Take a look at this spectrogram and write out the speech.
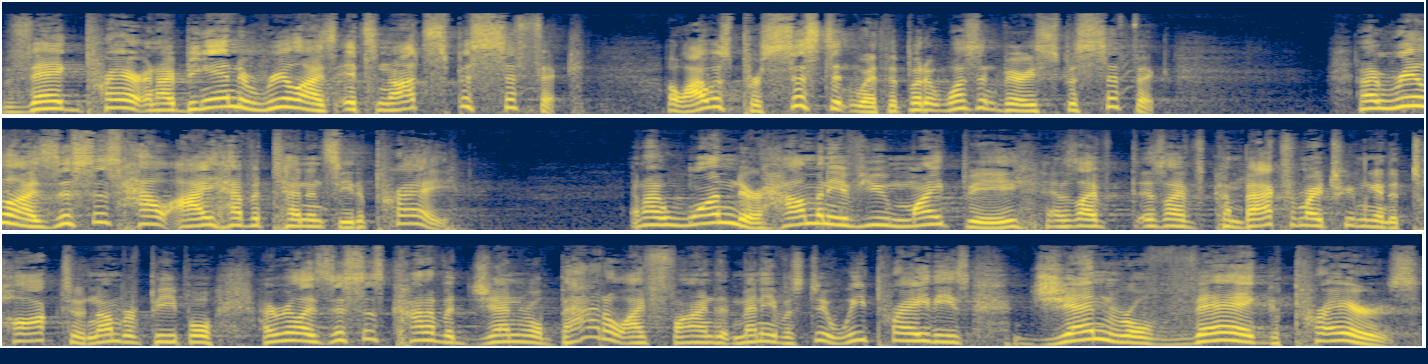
vague prayer. And I began to realize it's not specific. Oh, I was persistent with it, but it wasn't very specific. And I realized this is how I have a tendency to pray. And I wonder how many of you might be, as I've, as I've come back from my treatment and to talk to a number of people, I realize this is kind of a general battle I find that many of us do. We pray these general, vague prayers.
